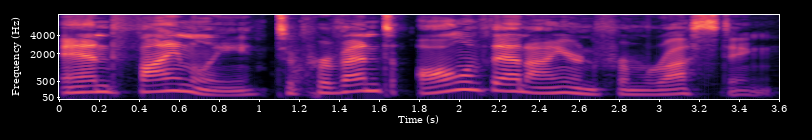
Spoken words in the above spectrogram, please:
And finally, to prevent all of that iron from rusting,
